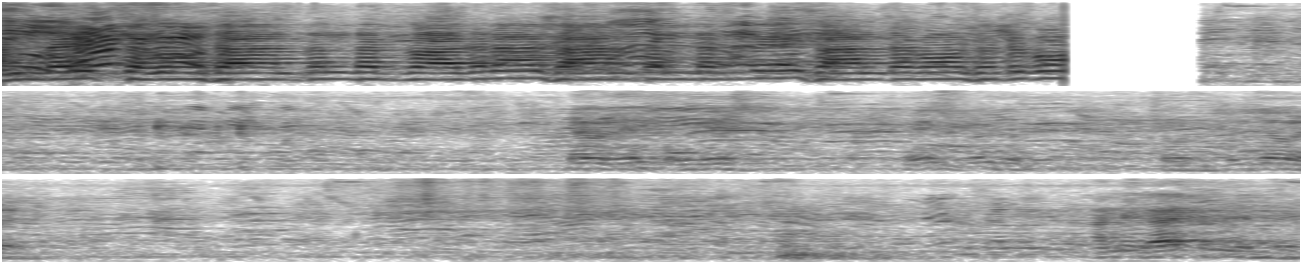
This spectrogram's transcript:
అంతరిక్షగో శాంతం తద్వాదన శాంతం తద్వే శాంతగో అన్ని గాయత్రం చెప్పి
